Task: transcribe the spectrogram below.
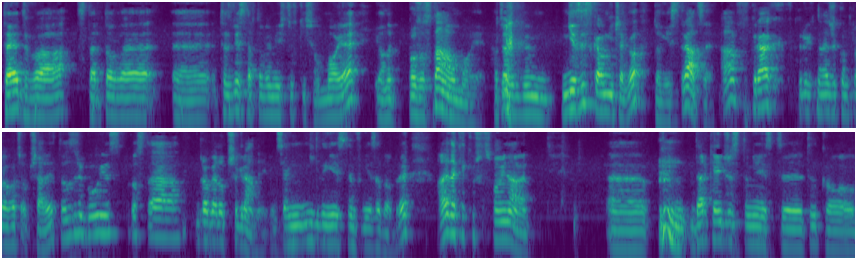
te dwa startowe E, te dwie startowe miejscówki są moje i one pozostaną moje. Chociażbym nie zyskał niczego, to nie stracę. A w grach, w których należy kontrolować obszary, to z reguły jest prosta droga do przegranej, więc ja nigdy nie jestem w nie za dobry, ale tak jak już wspominałem, Dark Ages to nie jest e, tylko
